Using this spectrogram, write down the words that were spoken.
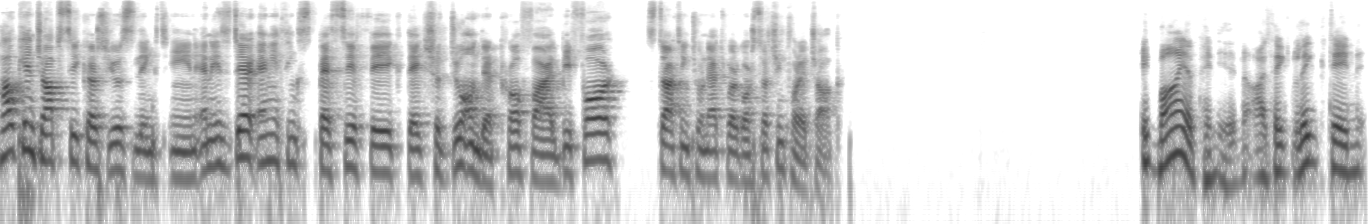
how can job seekers use linkedin and is there anything specific they should do on their profile before starting to network or searching for a job in my opinion i think linkedin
